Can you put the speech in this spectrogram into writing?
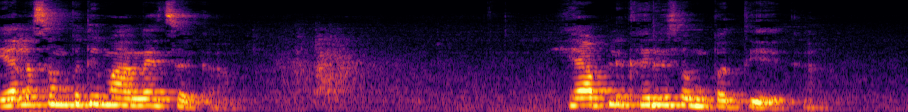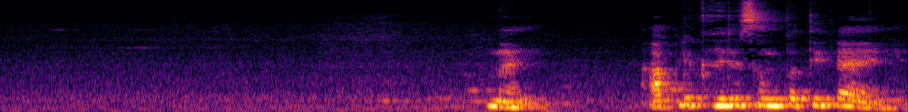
याला संपत्ती मानायचं का? ही आपली खरी संपत्ती आहे का? नाही. आपली खरी संपत्ती काय आहे?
